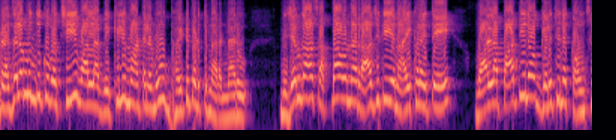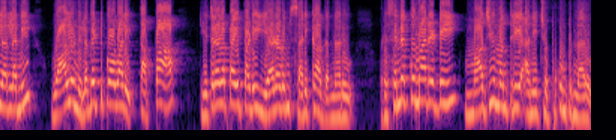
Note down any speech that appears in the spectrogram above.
ప్రజల ముందుకు వచ్చి వాళ్ళ వెకిలి మాటలను బయటపెడుతున్నారన్నారు. నిజంగా సత్తా ఉన్న రాజకీయ నాయకులైతే వాళ్ళ పార్టీలో గెలిచిన కౌన్సిలర్లని వాళ్ళు నిలబెట్టుకోవాలి తప్ప ఇతరులపై పడి ఏడడం సరికాదన్నారు. ప్రసన్న కుమార్ రెడ్డి మాజీ మంత్రి అని చెప్పుకుంటున్నారు.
